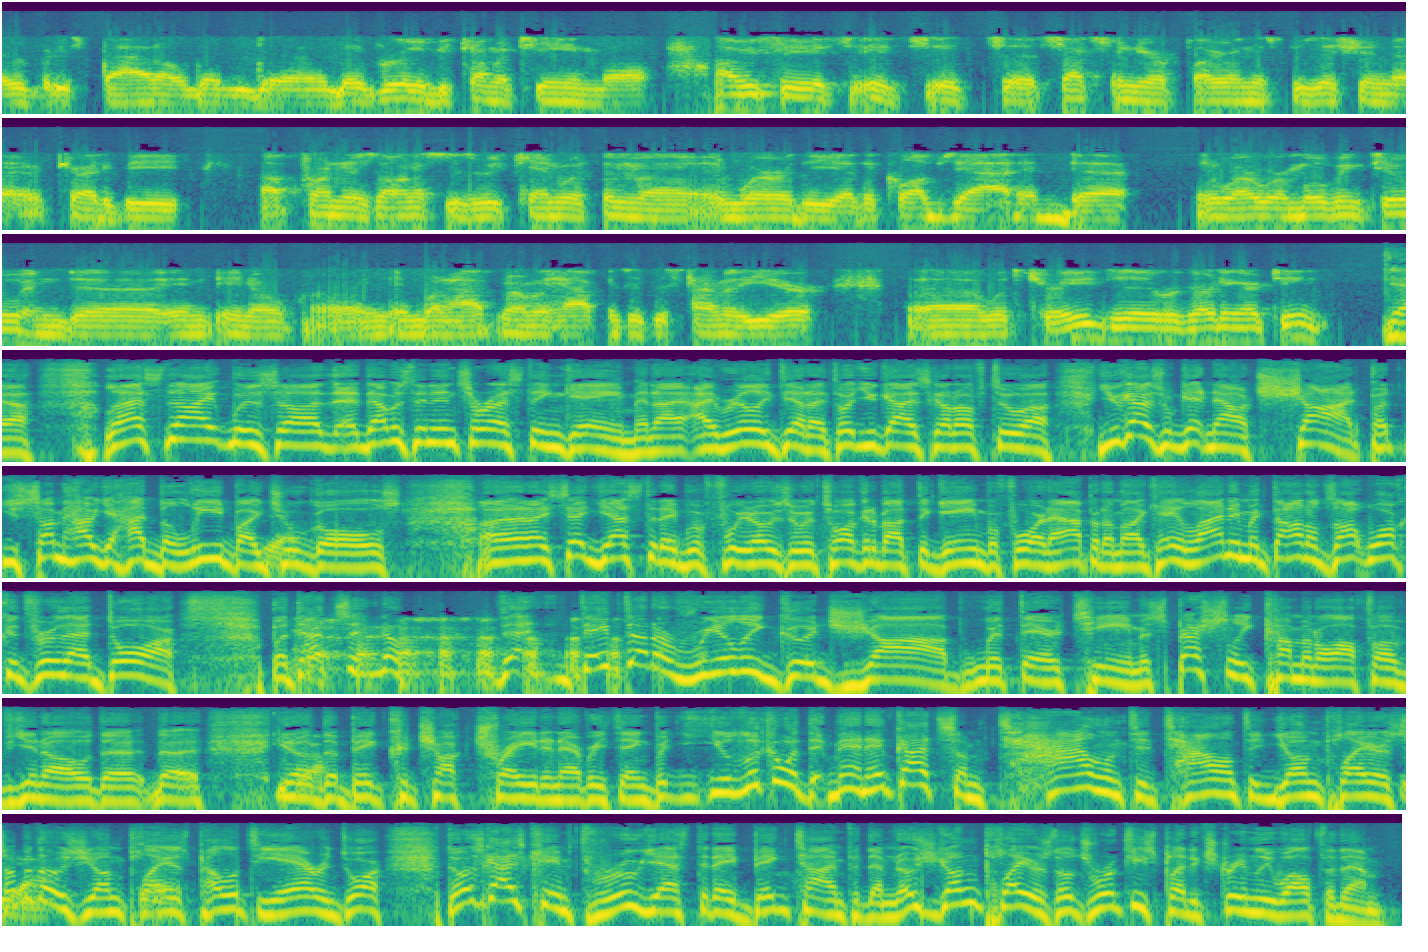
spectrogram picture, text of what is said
everybody's battled and uh, they've really become a team. Uh, obviously, it's it's it's uh, sucks when you're a player in this position. Uh, try to be upfront and as honest as we can with them uh, and where the uh, the club's at and. Uh, and where we're moving to, and uh, and you know, uh, and what ha- normally happens at this time of the year uh, with trades uh, regarding our team. Yeah, last night was uh, that was an interesting game, and I, I, really did. I thought you guys got off to a you guys were getting outshot, but you somehow you had the lead by two yeah. goals. Uh, and I said yesterday before you know as we were talking about the game before it happened, I'm like, hey, Lanny McDonald's not walking through that door, but that's you know, that, they've done a really good job with their team, especially coming off of you know the the you know yeah. the big Tkachuk trade and everything. But you look at what they, man, they've got some talented, talented young players. Some yeah. of those young players, Pelletier and door. Those guys came through yesterday big time for them. Those young players, those rookies played extremely well for them.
